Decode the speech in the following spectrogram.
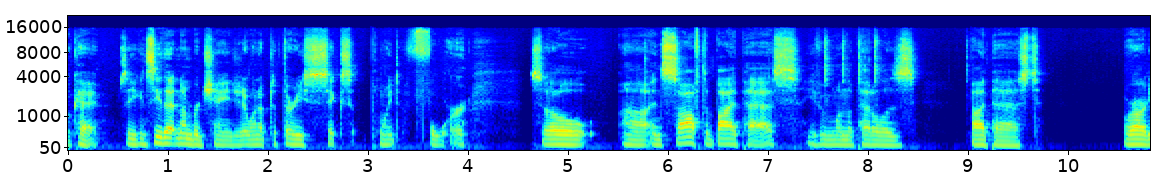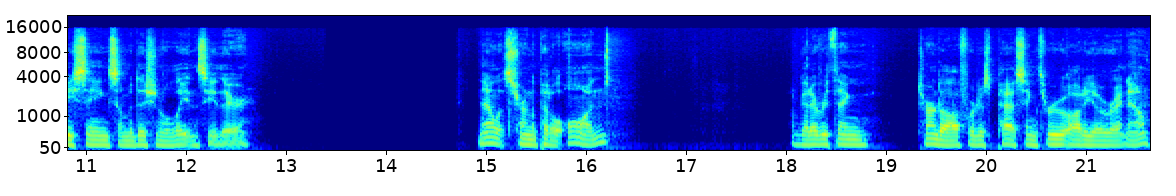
Okay, so you can see that number changed. It went up to 36.4. So uh, in soft bypass, even when the pedal is bypassed, we're already seeing some additional latency there. Now let's turn the pedal on. I've got everything turned off. We're just passing through audio right now.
